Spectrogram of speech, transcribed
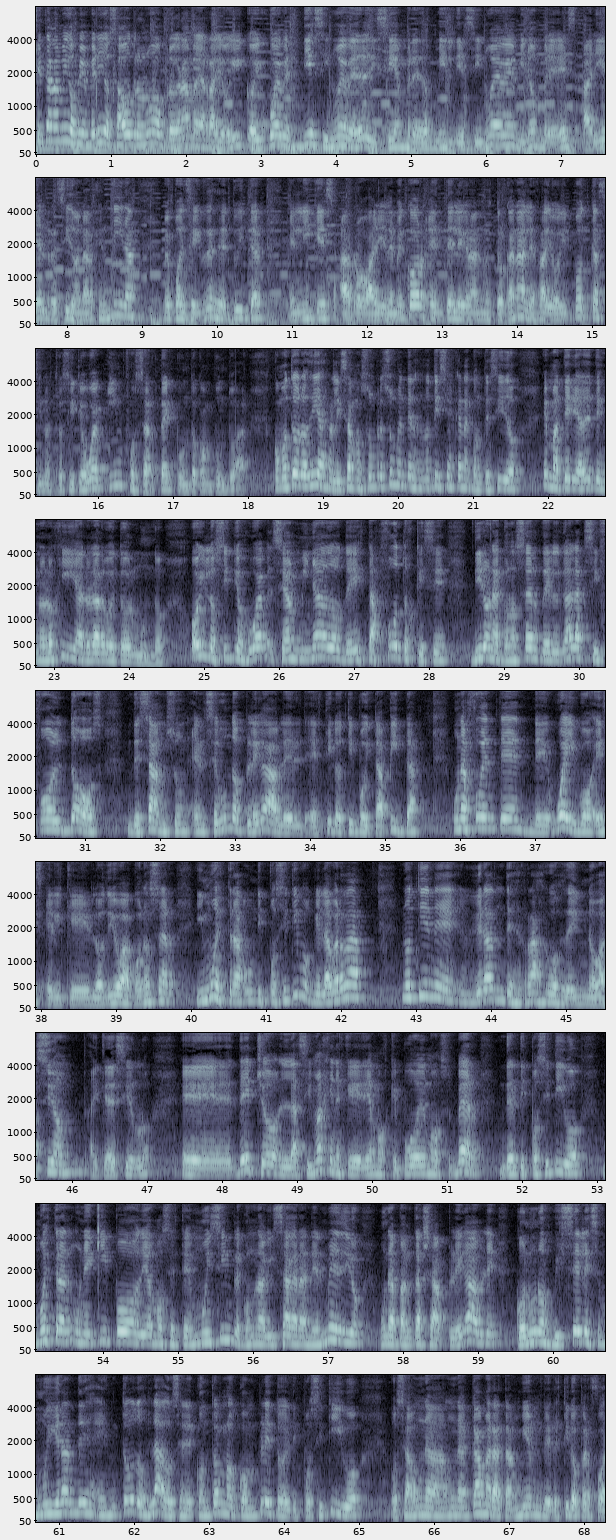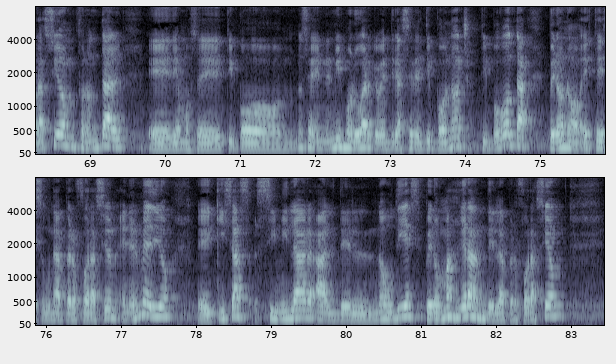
¿Qué tal amigos? Bienvenidos a otro nuevo programa de Radio Geek. Hoy jueves 19 de diciembre de 2019. Mi nombre es Ariel, resido en Argentina. Me pueden seguir desde Twitter, el link es arroba arielmcor, en Telegram nuestro canal es Radio Geek Podcast y nuestro sitio web infocertec.com.ar. Como todos los días realizamos un resumen de las noticias que han acontecido en materia de tecnología a lo largo de todo el mundo. Hoy los sitios web se han minado de estas fotos que se dieron a conocer del Galaxy Fold 2 de Samsung, el segundo plegable del estilo tipo y tapita una fuente de Weibo es el que lo dio a conocer y muestra un dispositivo que la verdad no tiene grandes rasgos de innovación, hay que decirlo. Eh, de hecho, las imágenes que, digamos, que podemos ver del dispositivo muestran un equipo digamos, este, muy simple con una bisagra en el medio, una pantalla plegable, con unos biseles muy grandes en todos lados, en el contorno completo del dispositivo o sea, una, cámara también del estilo perforación frontal, eh, digamos, de tipo, no sé, en el mismo lugar que vendría a ser el tipo notch, tipo gota, pero no, este es una perforación en el medio, eh, quizás similar al del Note 10, pero más grande la perforación.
